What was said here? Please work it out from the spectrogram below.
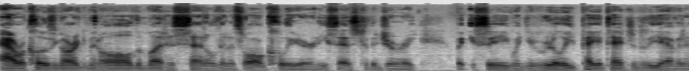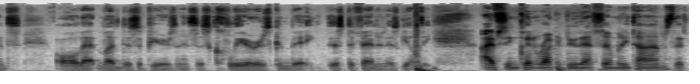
hour closing argument, all the mud has settled, and it's all clear, and he says to the jury, but you see, when you really pay attention to the evidence, all that mud disappears and it's as clear as can be. This defendant is guilty. I've seen Clinton Rucker do that so many times that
